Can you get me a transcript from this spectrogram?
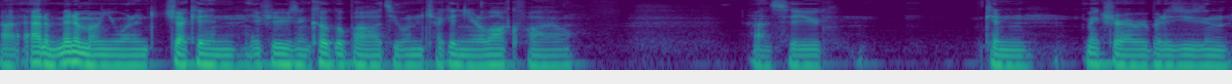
Uh, at a minimum, you want to check in if you're using CocoaPods. You want to check in your lock file, uh, so you can make sure everybody's using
